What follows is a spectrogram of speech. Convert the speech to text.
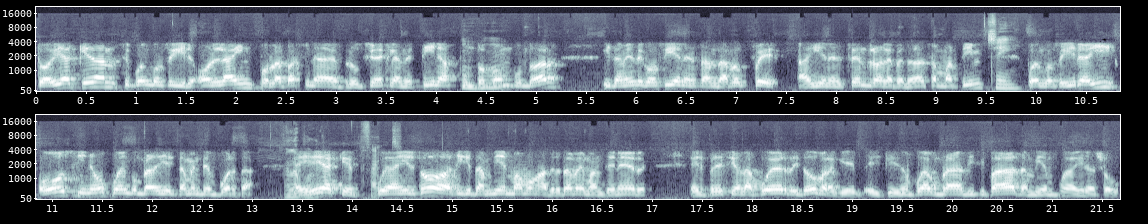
todavía quedan, se pueden conseguir online por la página de produccionesclandestinas.com.ar y también se consiguen en Santa Rock Fest, ahí en el centro, en la peatonal San Martín. Sí. Pueden conseguir ahí o si no, pueden comprar directamente en puerta. La La idea es que Perfecto. puedan ir todos, así que también vamos a tratar de mantener el precio en la puerta y todo para que el que no pueda comprar anticipada también pueda ir al show.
